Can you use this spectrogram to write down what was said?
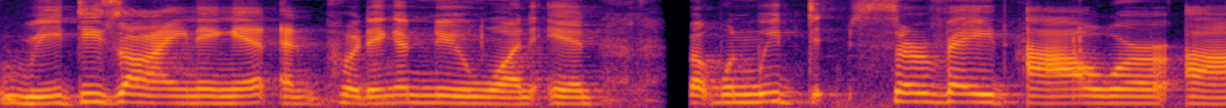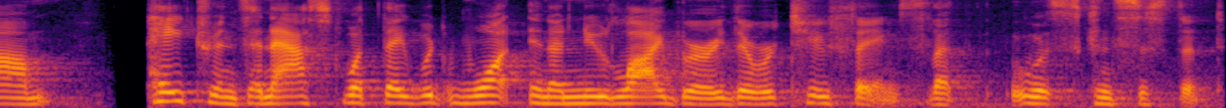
redesigning it and putting a new one in. But when we surveyed our um, patrons and asked what they would want in a new library, there were two things that was consistent.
